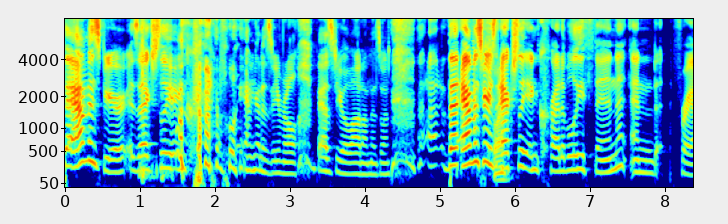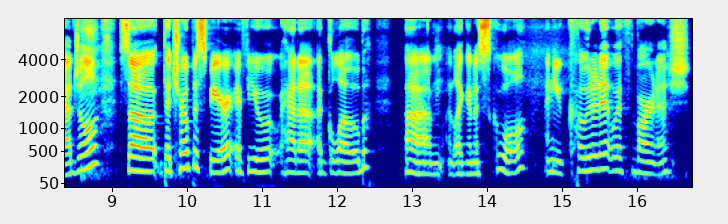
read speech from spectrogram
The atmosphere is actually incredibly. I'm going to steamroll past you a lot on this one. Uh, the atmosphere is Fine. actually incredibly thin and fragile. So the troposphere, if you had a, a globe, um, like in a school, and you coated it with varnish,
